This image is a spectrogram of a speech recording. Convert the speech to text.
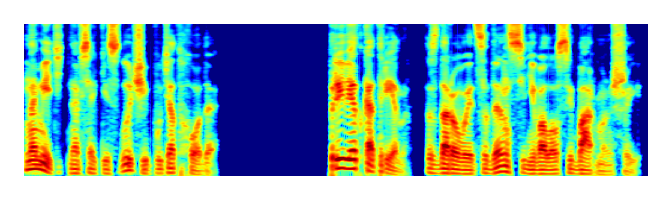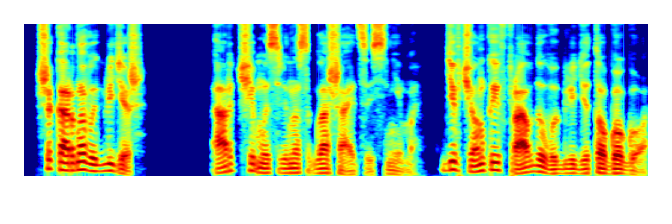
наметить на всякий случай путь отхода. «Привет, Катрин!» — здоровается Дэн с синеволосой барменшей. «Шикарно выглядишь!» Арчи мысленно соглашается с ним. Девчонка и вправду выглядит ого-го.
